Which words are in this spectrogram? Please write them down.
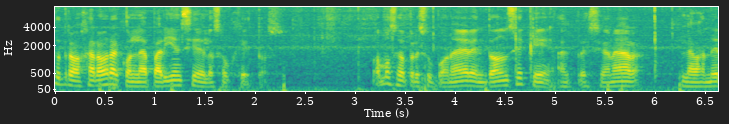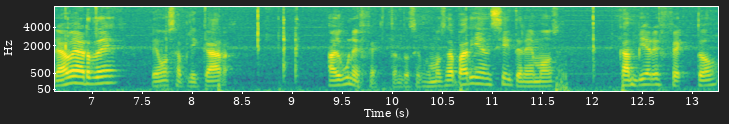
a trabajar ahora con la apariencia de los objetos. Vamos a presuponer entonces que al presionar la bandera verde debemos aplicar algún efecto. Entonces vamos a apariencia y tenemos cambiar efecto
